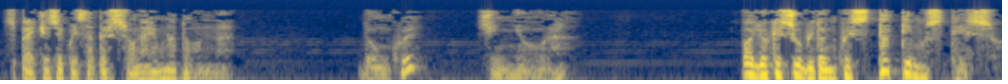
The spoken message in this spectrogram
specie se questa persona è una donna. Dunque, signora, voglio che subito in quest'attimo stesso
